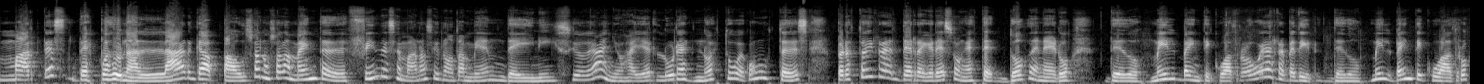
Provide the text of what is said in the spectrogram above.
Martes, después de una larga pausa, no solamente de fin de semana, sino también de inicio de años. Ayer lunes no estuve con ustedes, pero estoy de regreso en este 2 de enero de 2024. Lo voy a repetir, de 2024,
